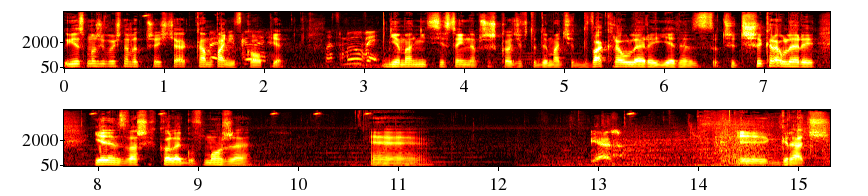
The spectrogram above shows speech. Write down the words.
Jest możliwość nawet przejścia kampanii w koopie. Nie ma nic, nie stoi na przeszkodzie. Wtedy macie dwa crawlery, jeden z, czy trzy crawlery. Jeden z waszych kolegów może e? Y, grać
